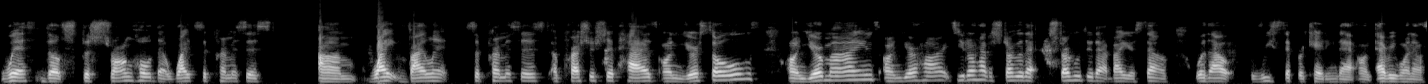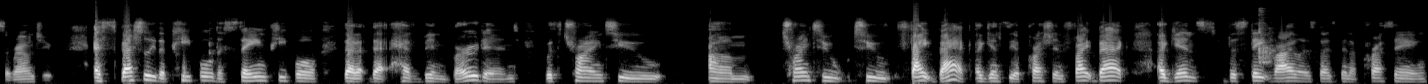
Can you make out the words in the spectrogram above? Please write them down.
with the the stronghold that white supremacist, um, white violent supremacist oppressorship has on your souls, on your minds, on your hearts. You don't have to struggle that struggle through that by yourself without reciprocating that on everyone else around you. Especially the people, the same people that that have been burdened with trying to um, trying to to fight back against the oppression, fight back against the state violence that's been oppressing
